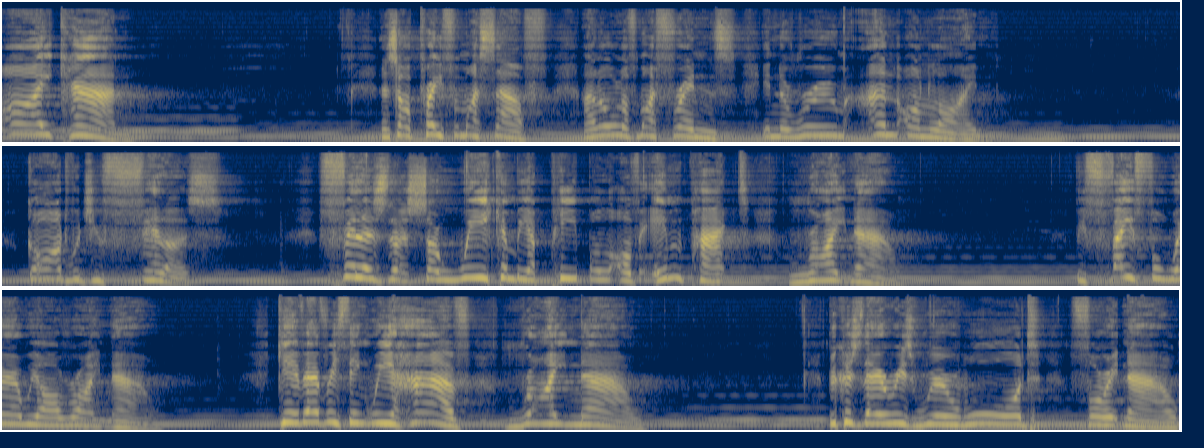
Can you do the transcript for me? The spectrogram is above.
I can. And so I pray for myself and all of my friends in the room and online. God, would you fill us? Fill us that so we can be a people of impact right now. Be faithful where we are right now. Give everything we have right now. Because there is reward for it now,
